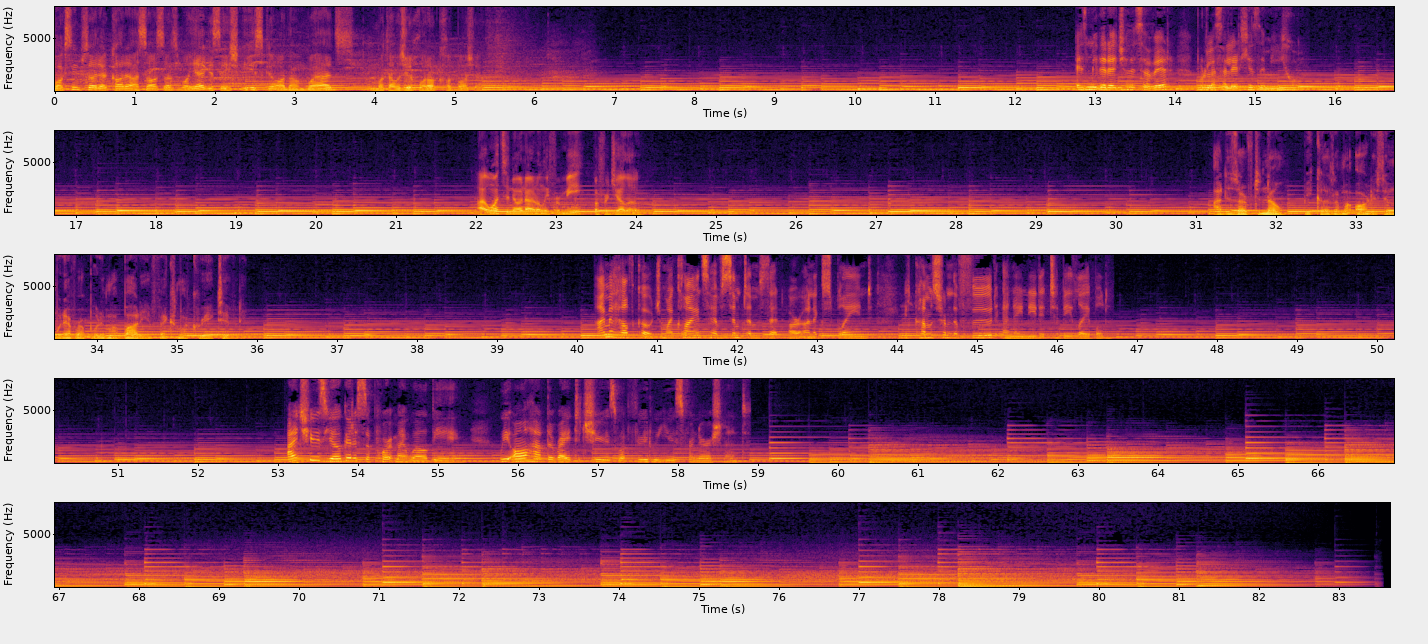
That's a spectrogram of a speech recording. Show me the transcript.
واکسین بسیار یک کار اساس است با یک سیش ایست که آدم باید متوجه خوراک خود باشه Es mi derecho de saber por las alergias de mi hijo. I want to know not only for me, but for Jello. I deserve to know because I'm an artist and whatever I put in my body affects my creativity. I'm a health coach. My clients have symptoms that are unexplained. It comes from the food and they need it to be labeled. I choose yoga to support my well being. We all have the right to choose what food we use for nourishment.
